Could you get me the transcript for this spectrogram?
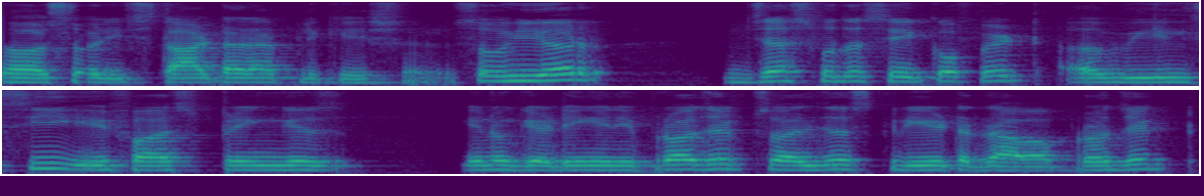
uh, sorry start our application. So here just for the sake of it uh, we'll see if our spring is you know getting any project. So i'll just create a java project.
